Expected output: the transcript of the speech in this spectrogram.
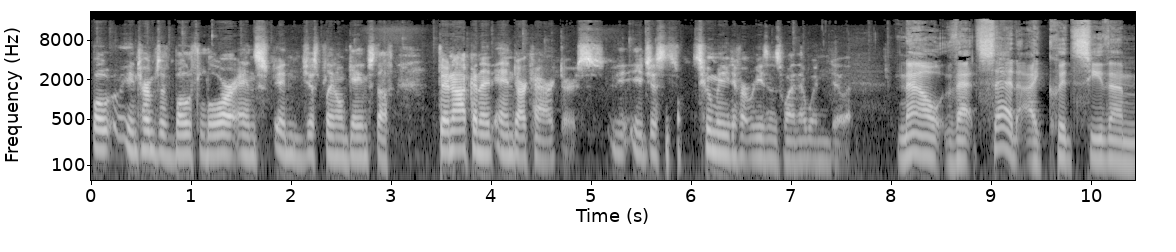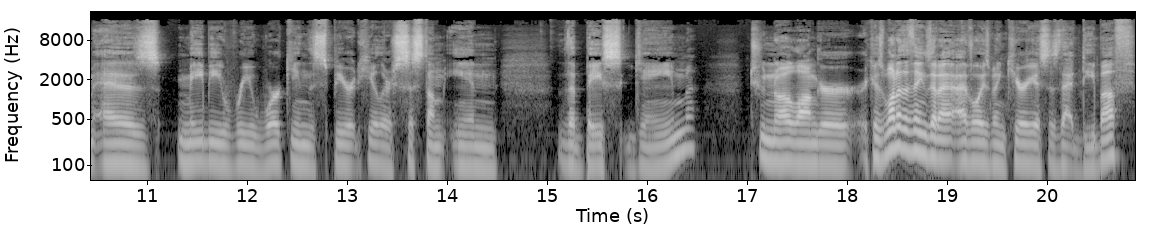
both in terms of both lore and and just plain old game stuff, they're not going to end our characters. It, it just too many different reasons why they wouldn't do it. Now, that said, I could see them as maybe reworking the Spirit Healer system in the base game to no longer. Because one of the things that I, I've always been curious is that debuff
